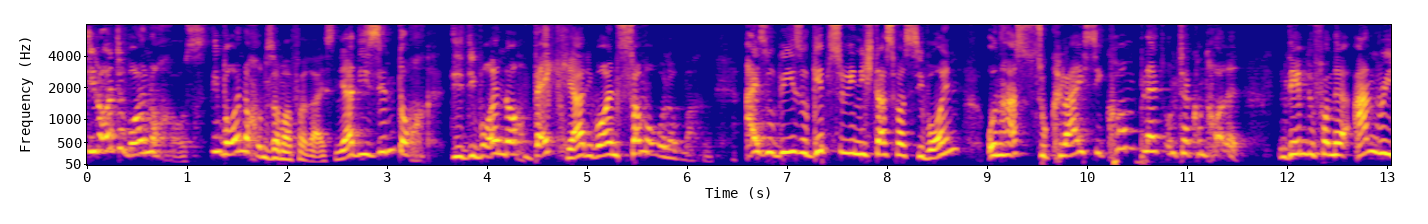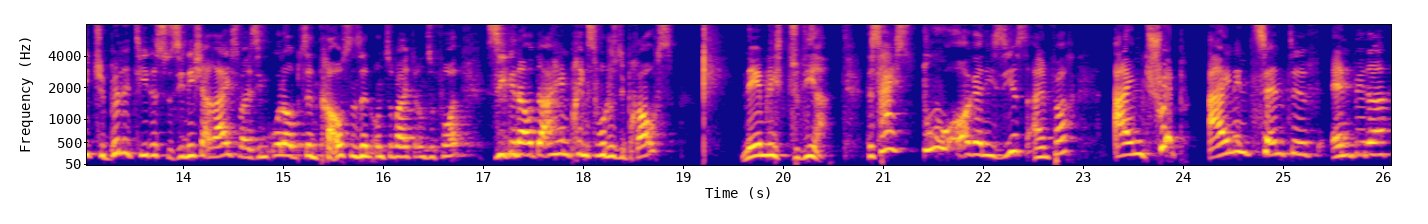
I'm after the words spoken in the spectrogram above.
Die Leute wollen noch raus. Die wollen doch im Sommer verreisen. Ja, die sind doch, die, die wollen doch weg. Ja, die wollen Sommerurlaub machen. Also wieso gibst du ihnen nicht das, was sie wollen und hast zugleich sie komplett unter Kontrolle? Indem du von der Unreachability, dass du sie nicht erreichst, weil sie im Urlaub sind, draußen sind und so weiter und so fort, sie genau dahin bringst, wo du sie brauchst. Nämlich zu dir. Das heißt, du organisierst einfach einen Trip ein Incentive, entweder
